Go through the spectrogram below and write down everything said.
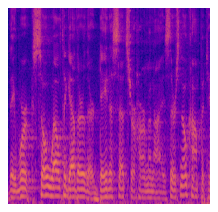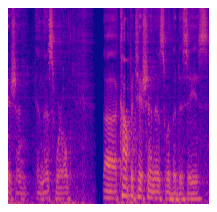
They work so well together. Their data sets are harmonized. There's no competition in this world. The competition is with the disease.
